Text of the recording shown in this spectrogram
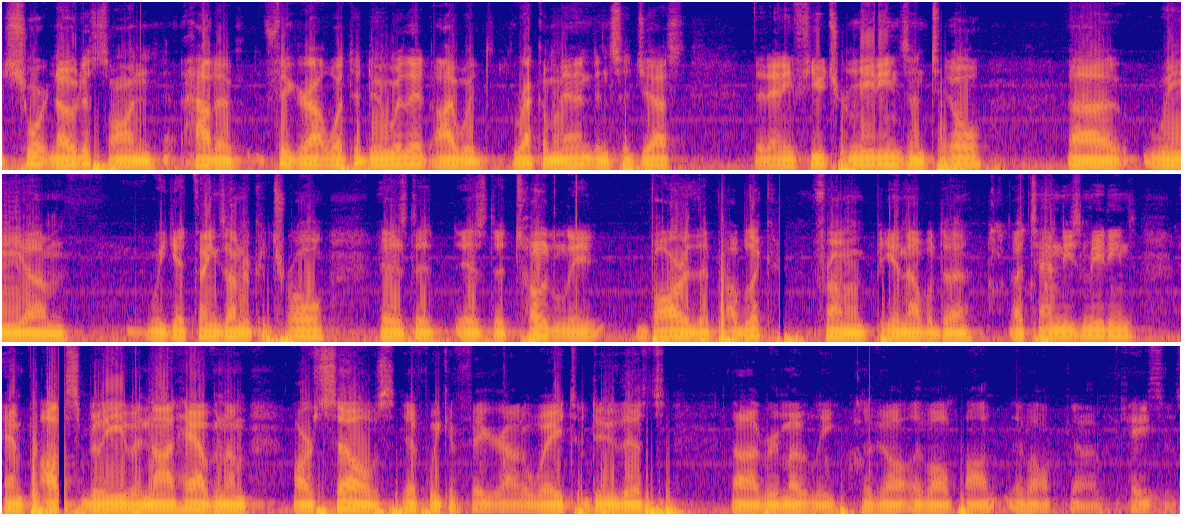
short notice on how to figure out what to do with it. I would recommend and suggest that any future meetings until uh, we um, we get things under control is to is to totally bar the public from being able to attend these meetings and possibly even not having them ourselves if we can figure out a way to do this uh, remotely of all of all of all uh, cases.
